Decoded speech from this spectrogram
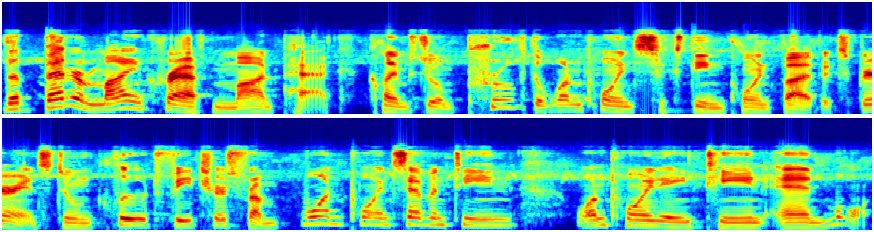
The Better Minecraft mod pack claims to improve the 1.16.5 experience to include features from 1.17, 1.18, and more.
